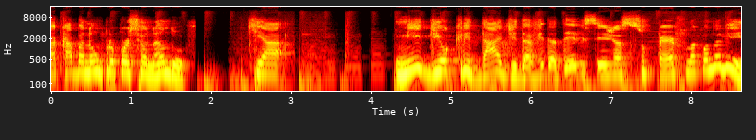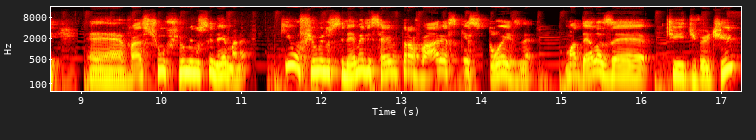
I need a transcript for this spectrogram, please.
acaba não proporcionando que a mediocridade da vida dele seja supérflua quando ele é, vai assistir um filme no cinema, né? Que um filme no cinema ele serve para várias questões, né? Uma delas é te divertir,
